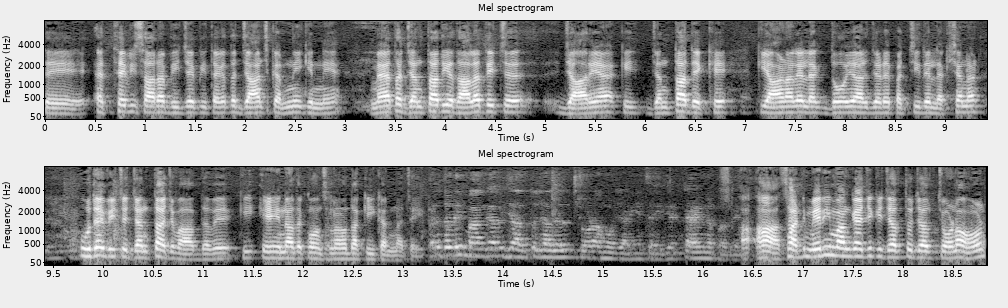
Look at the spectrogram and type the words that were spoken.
ਤੇ ਇੱਥੇ ਵੀ ਸਾਰਾ ਬੀਜੇਪੀ ਤੱਕ ਤਾਂ ਜਾਂਚ ਕਰਨੀ ਕਿੰਨੇ ਹੈ। ਮੈਂ ਤਾਂ ਜਨਤਾ ਦੀ ਅਦਾਲਤ ਵਿੱਚ ਜਾ ਰਿਹਾ ਕਿ ਜਨਤਾ ਦੇਖੇ ਕਿ ਆਉਣ ਵਾਲੇ ਇਲੈਕ- 2000 ਜਿਹੜੇ 25 ਦੇ ਇਲੈਕਸ਼ਨ ਹਨ ਉਹਦੇ ਵਿੱਚ ਜਨਤਾ ਜਵਾਬ ਦੇਵੇ ਕਿ ਇਹ ਇਹਨਾਂ ਦੇ ਕੌਂਸਲਰਾਂ ਦਾ ਕੀ ਕਰਨਾ ਚਾਹੀਦਾ। ਤੁਹਾਡੀ ਮੰਗ ਹੈ ਵੀ ਜਲਦ ਤੋਂ ਜਲਦ ਚੋਣਾਂ ਹੋ ਜਾਣੀਆਂ ਚਾਹੀਦੀਆਂ ਟਾਈਮ ਨਾ ਪਵੇ। ਹਾਂ- ਸਾਡੀ ਮੇਰੀ ਮੰਗ ਹੈ ਜੀ ਕਿ ਜਲਦ ਤੋਂ ਜਲਦ ਚੋਣਾਂ ਹੋਣ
